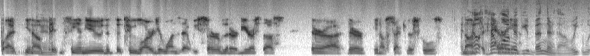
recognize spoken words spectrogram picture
But you know, Okay. Pitt and CMU, the, the two larger ones that we serve that are nearest us, they're uh, they're you know secular schools. And how, how long have you been there now? We, we,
